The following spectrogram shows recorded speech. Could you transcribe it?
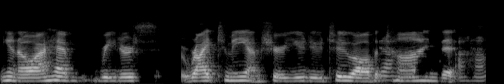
you know i have readers write to me i'm sure you do too all the Uh-huh. time that Uh-huh.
